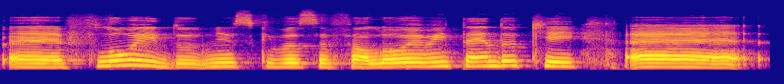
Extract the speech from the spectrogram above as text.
é, fluido nisso que você falou, eu entendo que é,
